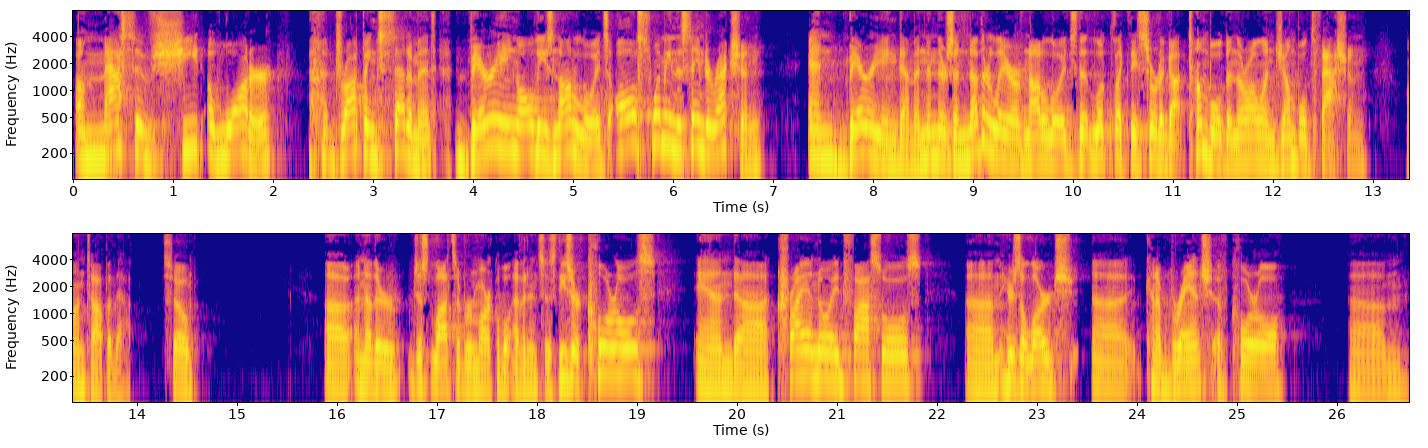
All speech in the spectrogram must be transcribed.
a massive sheet of water dropping sediment, burying all these nautiloids, all swimming the same direction and burying them. And then there's another layer of nautiloids that look like they sort of got tumbled and they're all in jumbled fashion on top of that. So uh, another, just lots of remarkable evidences. These are corals and uh, crinoid fossils. Um, here's a large uh, kind of branch of coral, um,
